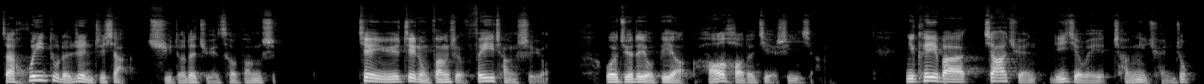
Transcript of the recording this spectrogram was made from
在灰度的认知下取得的决策方式。鉴于这种方式非常实用，我觉得有必要好好的解释一下。你可以把加权理解为乘以权重。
